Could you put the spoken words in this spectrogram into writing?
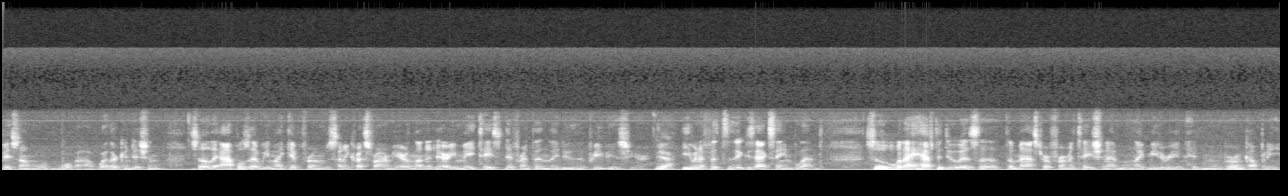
based on uh, weather condition. So the apples that we might get from Sunnycrest Farm here in Londonderry may taste different than they do the previous year yeah. even if it's the exact same blend. So what I have to do as the, the master of fermentation at Moonlight Meadery and Hidden Moon Brewing Company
